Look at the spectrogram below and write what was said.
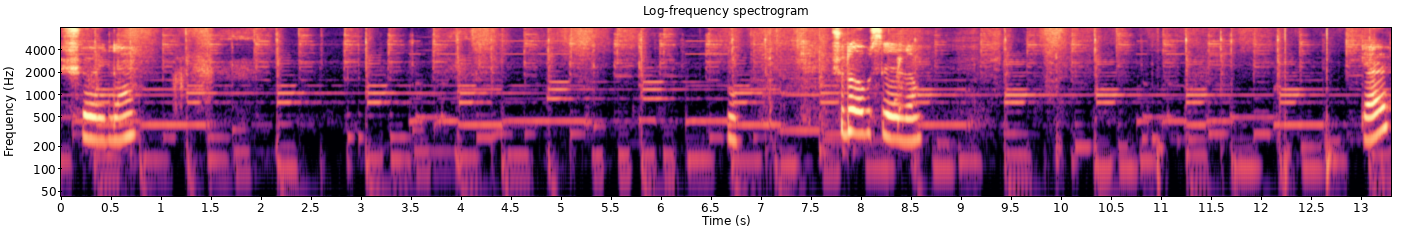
şöyle şu dolabı silelim. Gel.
